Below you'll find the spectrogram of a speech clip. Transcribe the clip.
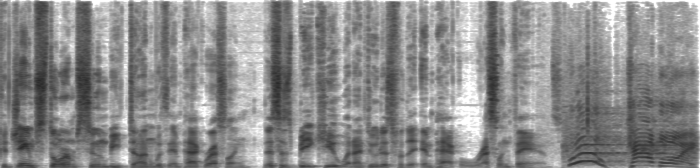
Could James Storm soon be done with Impact Wrestling? This is BQ when I do this for the Impact Wrestling fans. Woo! Cowboy!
